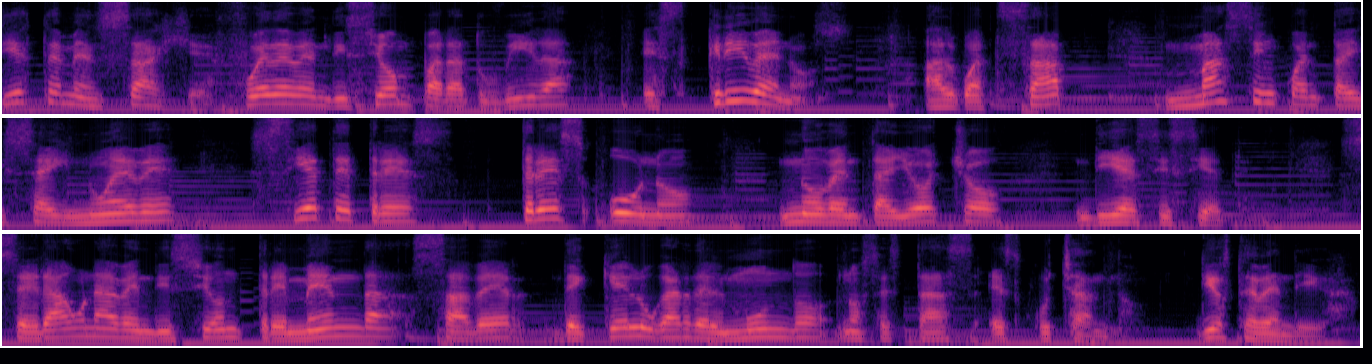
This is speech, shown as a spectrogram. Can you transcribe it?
Si este mensaje fue de bendición para tu vida, escríbenos al WhatsApp más 569 7331 9817. Será una bendición tremenda saber de qué lugar del mundo nos estás escuchando. Dios te bendiga.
